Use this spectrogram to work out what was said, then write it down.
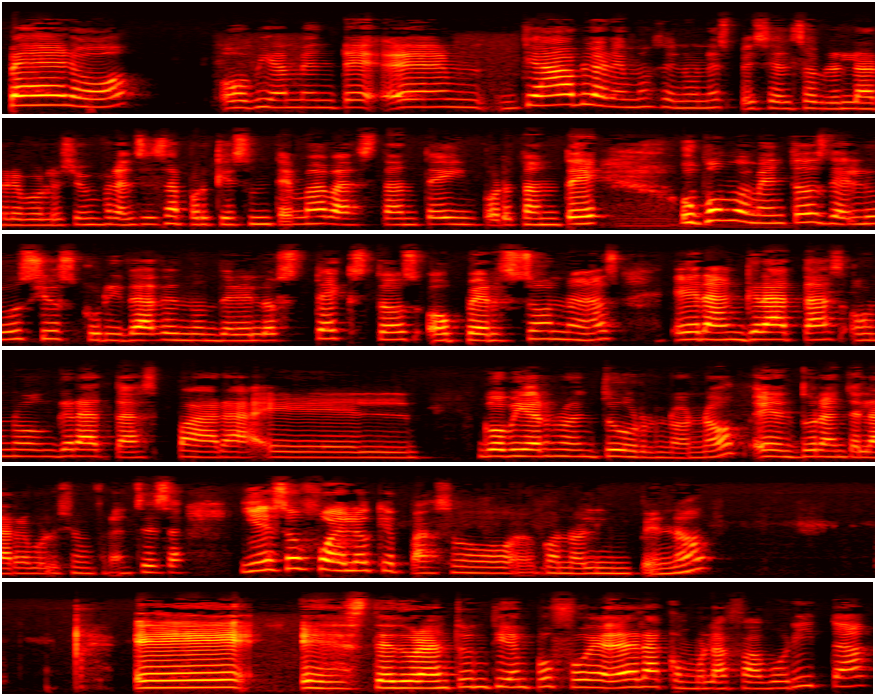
Pero obviamente, em, ya hablaremos en un especial sobre la Revolución Francesa porque es un tema bastante importante. Hubo momentos de luz y oscuridad en donde los textos o personas eran gratas o no gratas para el gobierno en turno, ¿no? durante la Revolución Francesa. Y eso fue lo que pasó con Olimpe, ¿no? Eh, este, durante un tiempo fue, era como la favorita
